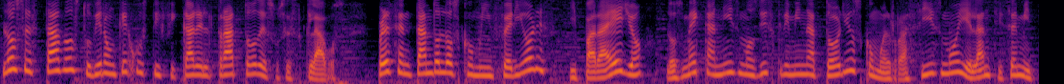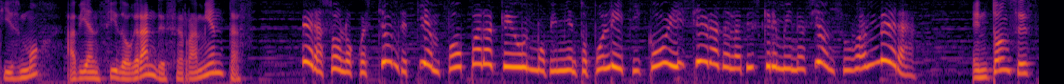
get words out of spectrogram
los estados tuvieron que justificar el trato de sus esclavos, presentándolos como inferiores, y para ello los mecanismos discriminatorios como el racismo y el antisemitismo habían sido grandes herramientas. Era solo cuestión de tiempo para que un movimiento político hiciera de la discriminación su bandera. Entonces,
